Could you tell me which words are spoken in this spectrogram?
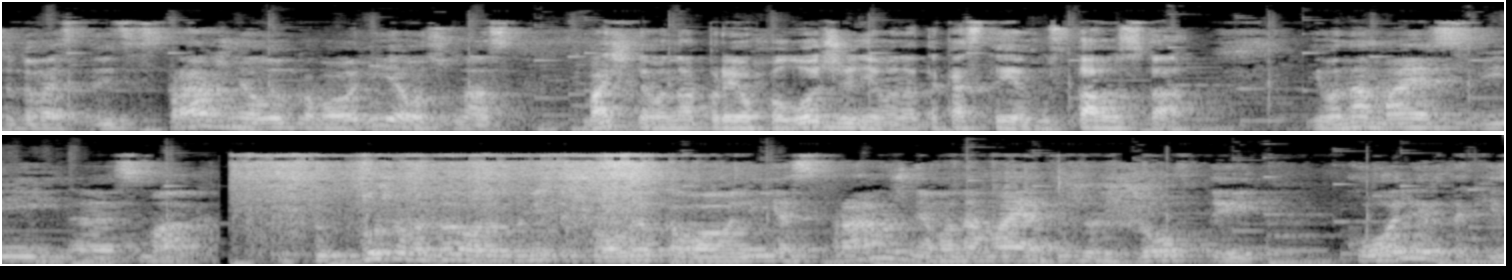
це довести. Дивіться, справжня оливкова олія, ось у нас, бачите, вона при охолодженні вона така стає густа-густа. І вона має свій е, смак. Дуже важливо розуміти, що оливкова олія справжня, вона має дуже жовтий колір, такий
